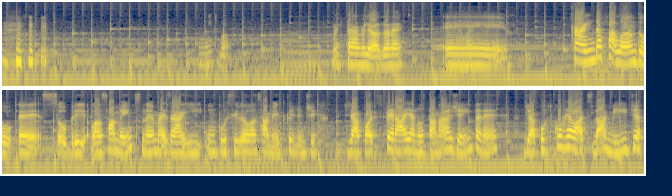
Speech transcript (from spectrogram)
Muito bom. Muito maravilhosa, né? É... Ainda falando é, sobre lançamentos, né? Mas aí um possível lançamento que a gente já pode esperar e anotar na agenda, né? De acordo com relatos da mídia,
